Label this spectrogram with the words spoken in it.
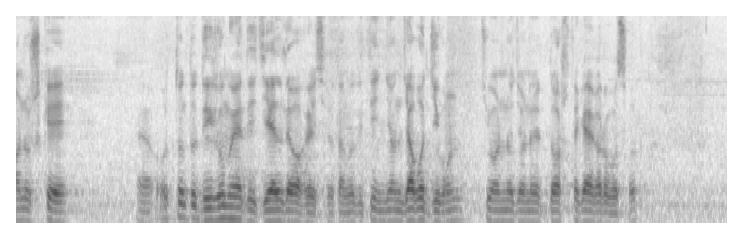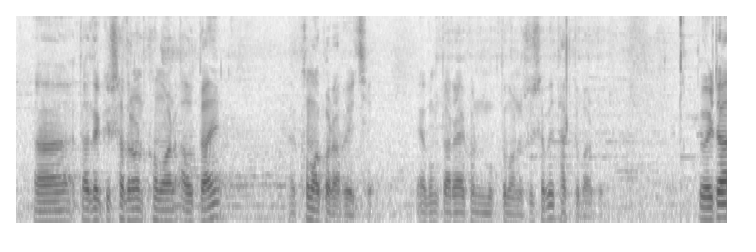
মানুষকে অত্যন্ত দীর্ঘমেয়াদী জেল দেওয়া হয়েছিল, তার মধ্যে তিনজন যাবজ্জীবন, চুয়ান্ন জনের দশ থেকে এগারো বছর। তাদেরকে সাধারণ ক্ষমার আওতায় ক্ষমা করা হয়েছে এবং তারা এখন মুক্ত মানুষ হিসাবে থাকতে পারবে। তো এটা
